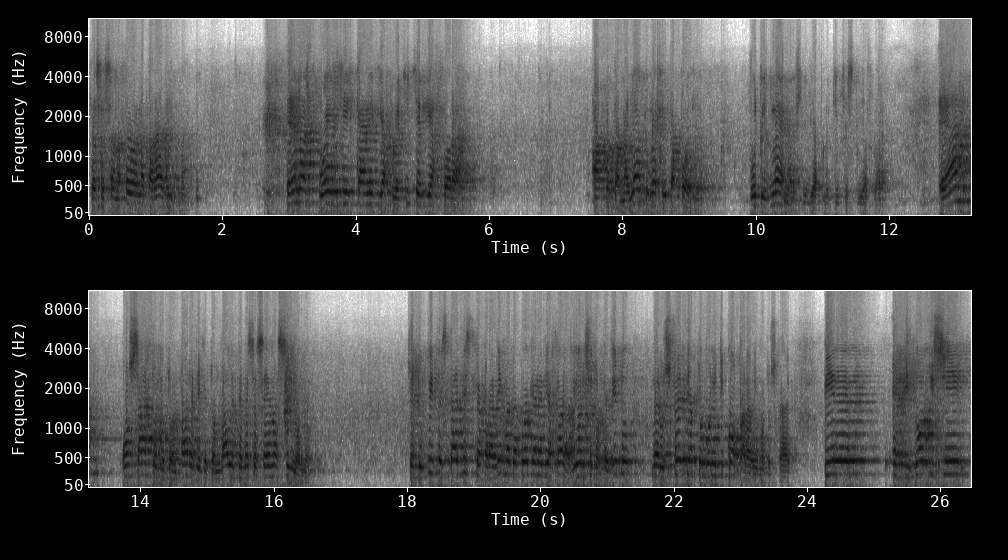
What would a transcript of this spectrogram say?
θα σας αναφέρω ένα παράδειγμα. Ένας που έχει κάνει διαπλοκή και διαφορά από τα μαλλιά του μέχρι τα πόδια βουτυγμένος στη διαπλοκή και στη διαφορά. Εάν ως άτομο τον πάρετε και τον βάλετε μέσα σε ένα σύνολο και του πείτε στα αντίστοιχα παραδείγματα που έκανε διαφορά. Διόρισε το παιδί του με ρουσφέτη από τον πολιτικό παραδείγματος χάρη. Πήρε επιδότηση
